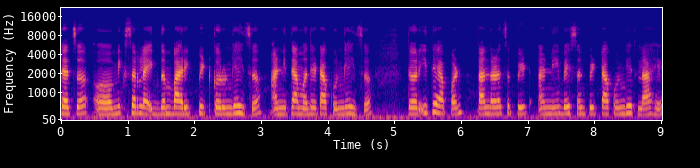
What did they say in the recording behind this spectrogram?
त्याचं मिक्सरला एकदम बारीक पीठ करून घ्यायचं आणि त्यामध्ये टाकून घ्यायचं. तर इथे आपण तांदळाचं पीठ आणि बेसन पीठ टाकून घेतलं आहे.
